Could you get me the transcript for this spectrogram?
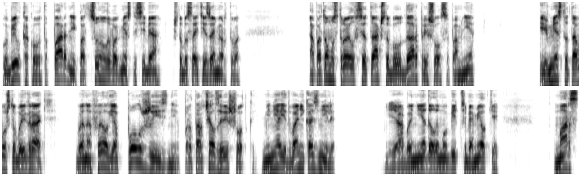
Убил какого-то парня и подсунул его вместо себя, чтобы сойти за мертвого. А потом устроил все так, чтобы удар пришелся по мне. И вместо того, чтобы играть в НФЛ, я полжизни проторчал за решеткой. Меня едва не казнили. Я бы не дал им убить тебя, мелкий. Марс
